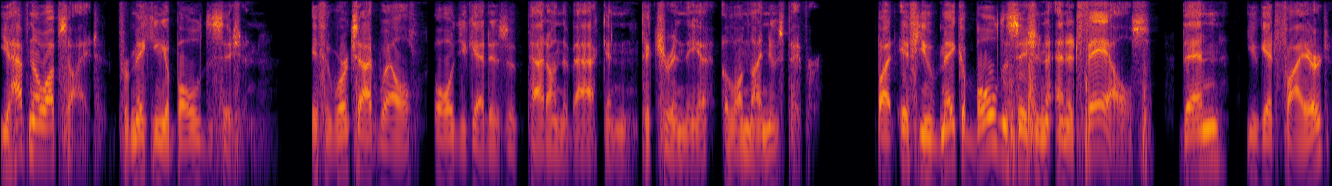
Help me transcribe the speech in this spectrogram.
you have no upside for making a bold decision. If it works out well, all you get is a pat on the back and picture in the alumni newspaper. But if you make a bold decision and it fails, then you get fired,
